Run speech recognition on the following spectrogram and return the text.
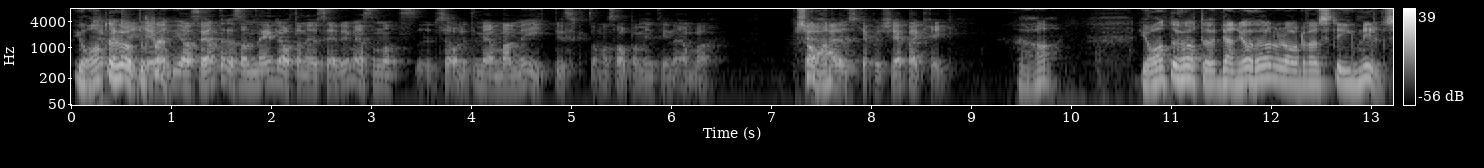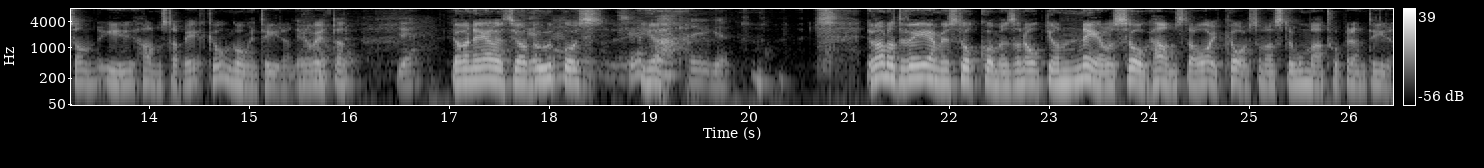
jag har inte hört det själv. Jag ser inte det som nedlåtande, jag ser det ju mer som något så lite mer malmöitiskt som man sa på min tid när jag var... Sa Ja, det? du ska på käppakrig. Jaha. Jag har inte hört det. Den jag hörde då det var Stig Nilsson i Halmstad BK en gång i tiden. Jag vet att Ja. jag var nere så jag var uppe och... Ja. Det var något VM i Stockholm men sen åkte jag ner och såg Halmstad AIK som var stormatcher på den tiden.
